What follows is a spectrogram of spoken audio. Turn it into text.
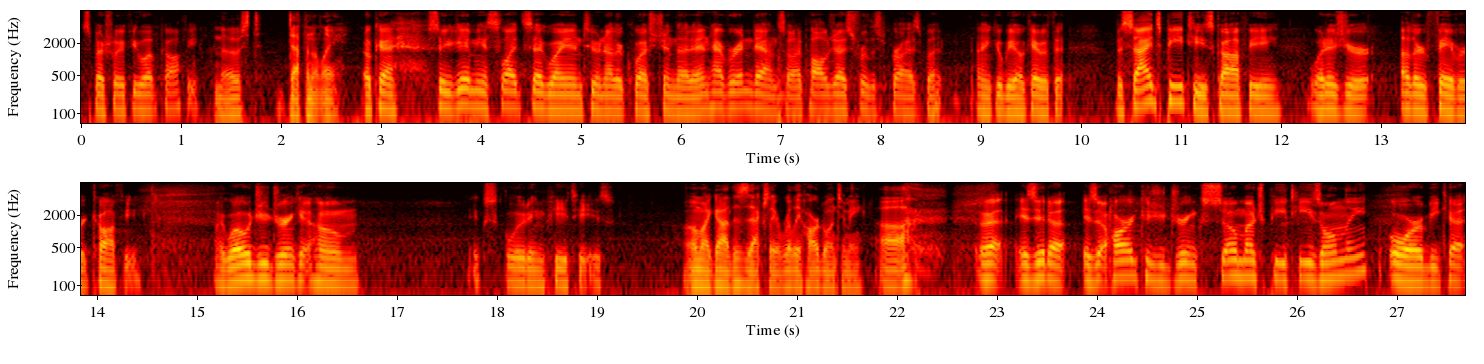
especially if you love coffee. Most definitely. Okay, so you gave me a slight segue into another question that I didn't have written down, so I apologize for the surprise, but I think you'll be okay with it. Besides PT's coffee, what is your other favorite coffee? Like, what would you drink at home, excluding PT's? Oh my God, this is actually a really hard one to me. Uh, Uh, is it a is it hard because you drink so much PTs only, or because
